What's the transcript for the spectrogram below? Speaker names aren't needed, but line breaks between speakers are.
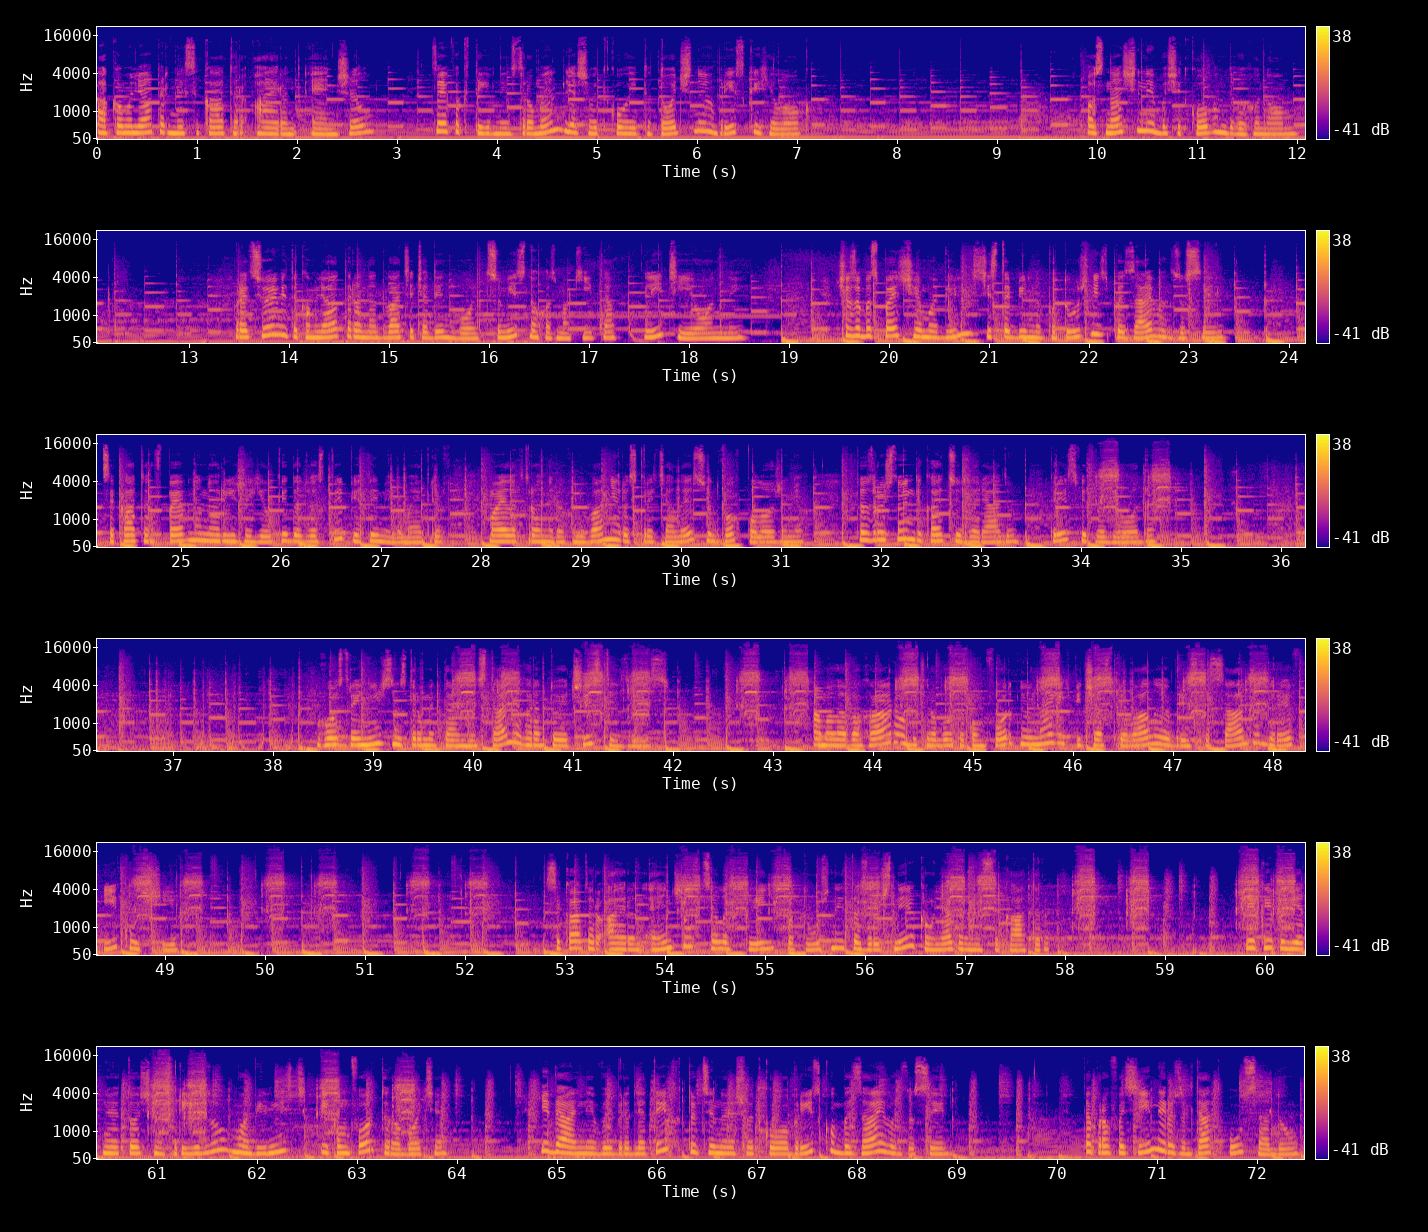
Акумуляторний секатор Iron Angel це ефективний інструмент для швидкої та точної обрізки гілок. Оснащений безщітковим двигуном. Працює від акумулятора на 21 вольт сумісного з Makita літій-іонний, що забезпечує мобільність і стабільну потужність без зайвих зусиль. Секатор впевнено ріже гілки до 25 мм, має електронне регулювання розкриття лез у двох положеннях та зручну індикацію заряду 3 світлодіоди. Гострий ніж з інструментальної сталі гарантує чистий зріз. А мала вага робить роботу комфортною навіть під час тривалої обрізки саду, дерев і кущів. Секатор Iron Angel це легкий, потужний та зручний акумуляторний секатор, який поєднує точність різу, мобільність і комфорт у роботі. Ідеальний вибір для тих, хто цінує швидку обрізку без зайвих зусиль та професійний результат у саду.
